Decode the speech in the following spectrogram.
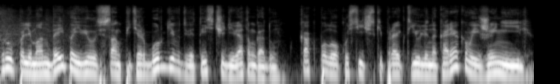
Группа Лимандей появилась в Санкт-Петербурге в 2009 году как полуакустический проект Юлина Корякова и Жени Иль.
